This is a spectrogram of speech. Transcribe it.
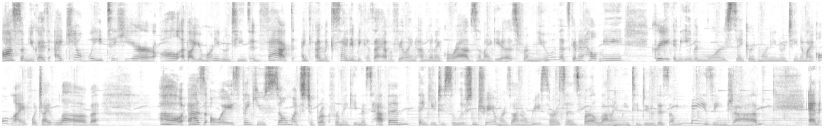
Awesome, you guys. I can't wait to hear all about your morning routines. In fact, I, am excited because I have a feeling I'm going to grab some ideas from you that's going to help me create an even more sacred morning routine in my own life, which I love. Oh, as always, thank you so much to Brooke for making this happen. Thank you to Solution Tree and Marzano Resources for allowing me to do this amazing job. And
